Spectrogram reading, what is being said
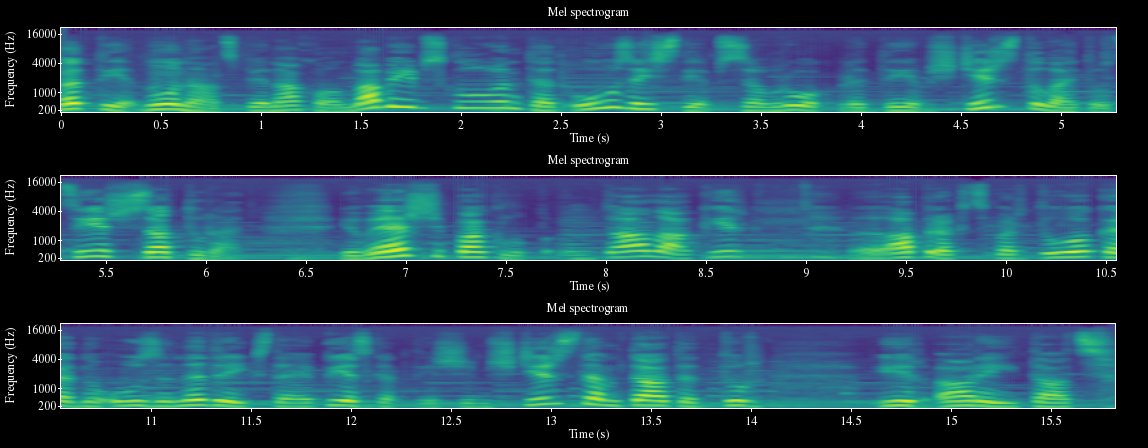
Kad tie nonāca pie Nahona labības klona, tad Ūza izstiep savu roku pret Dieva šķirstu, lai to cieši saturētu, jo vērši paklupa. Un tālāk ir uh, apraksts par to, ka nu, Ūza nedrīkstēja pieskarties šim šķirstam, tātad tur ir arī tāds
